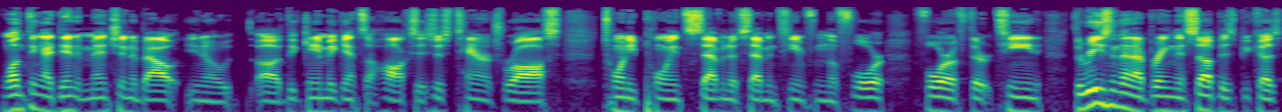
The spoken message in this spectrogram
one thing I didn't mention about you know uh, the game against the Hawks is just Terrence Ross, twenty points, seven of seventeen from the floor, four of thirteen. The reason that I bring this up is because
